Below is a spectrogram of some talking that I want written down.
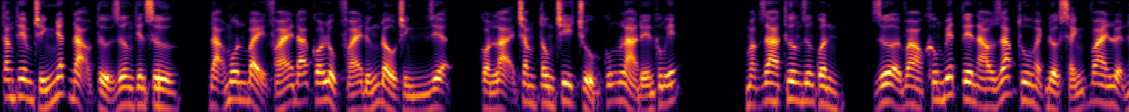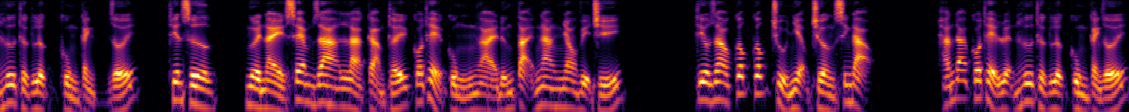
tăng thêm chính nhất đạo tử dương thiên sư, đạo môn bảy phái đã có lục phái đứng đầu trình diện, còn lại trăm tông chi chủ cũng là đến không ít. Mặc ra thương dương quân, dựa vào không biết tên áo giáp thu hoạch được sánh vai luyện hư thực lực cùng cảnh giới, thiên sư, người này xem ra là cảm thấy có thể cùng ngài đứng tại ngang nhau vị trí. Tiêu giao cốc cốc chủ nhiệm trường sinh đạo. Hắn đã có thể luyện hư thực lực cùng cảnh giới,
